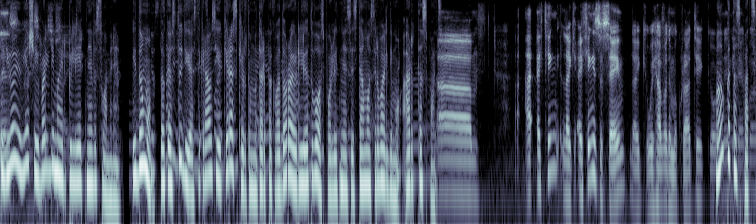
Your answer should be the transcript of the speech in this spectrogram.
Studijuoju viešai valdymą ir pilietinę visuomenę. Įdomu, tokios studijos tikriausiai juk yra skirtumų tarp Ekvadoro ir Lietuvos politinės sistemos ir valdymo. Ar tas pats? Um, Manau, kad tas pats.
